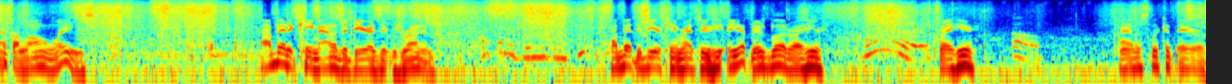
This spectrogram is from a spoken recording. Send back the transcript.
That's a long ways. I bet it came out of the deer as it was running. I thought it didn't even hit I bet the deer came right through here. Yep, there's blood right here. Where? Right here. Oh. All right, let's look at the arrow.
